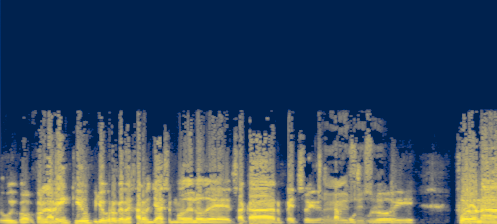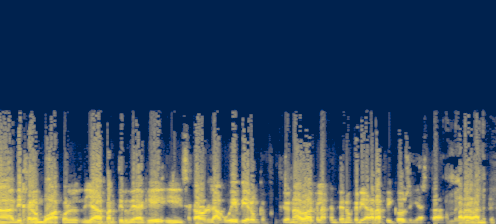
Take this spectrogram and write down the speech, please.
uy, con, con la GameCube yo creo que dejaron ya ese modelo de sacar pecho y de Sí, sacar sí, músculo y fueron a, dijeron, Buah, con- ya a partir de aquí y sacaron la Wii, vieron que funcionaba, que la gente no quería gráficos y ya está, Hombre, para adelante.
